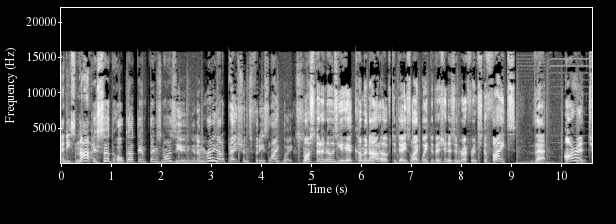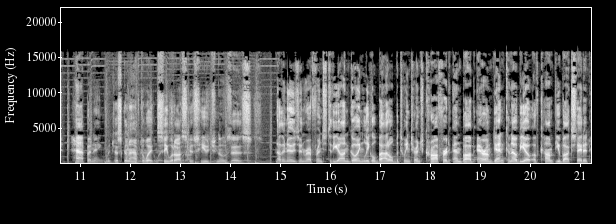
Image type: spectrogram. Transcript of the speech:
and he's not. He said the whole goddamn thing's nauseating, and I'm running out of patience for these lightweights. Most of the news you hear coming out of today's lightweight division is in reference to fights that aren't happening. We're just gonna have to wait and see what Oscar's huge news is. Another news in reference to the ongoing legal battle between Terence Crawford and Bob Arum. Dan Canobbio of CompuBox stated,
